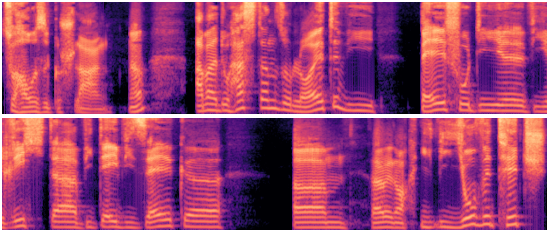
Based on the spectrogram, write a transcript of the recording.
zu Hause geschlagen. Ne? Aber du hast dann so Leute wie Belfodil, wie Richter, wie Davy Selke, ähm, sagen wir noch, wie Jovetic,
